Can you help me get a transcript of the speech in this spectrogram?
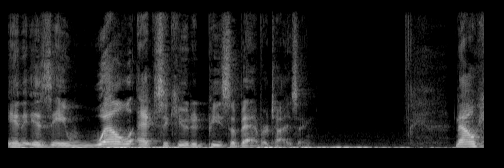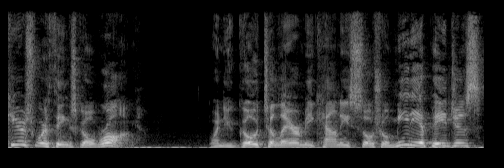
and is a well executed piece of advertising. Now, here's where things go wrong. When you go to Laramie County's social media pages,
